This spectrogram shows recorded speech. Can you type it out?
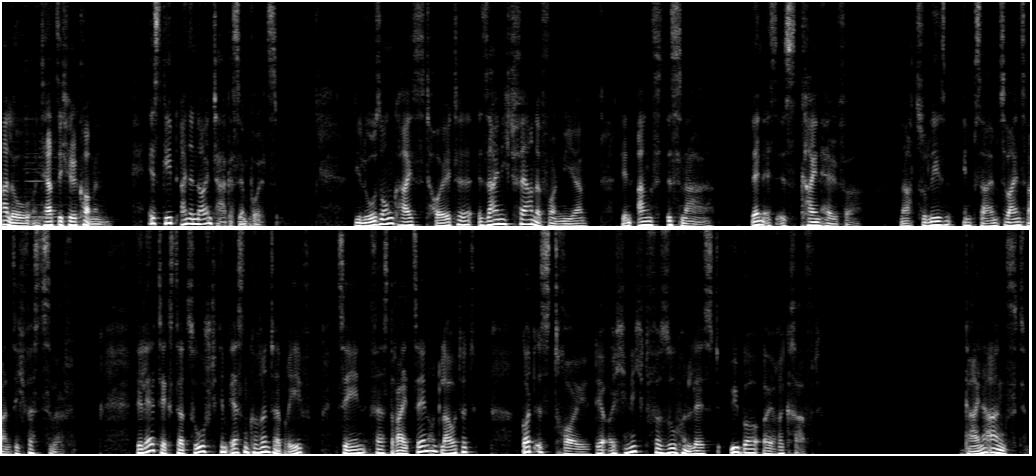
Hallo und herzlich willkommen. Es gibt einen neuen Tagesimpuls. Die Losung heißt heute, sei nicht ferne von mir, denn Angst ist nahe, denn es ist kein Helfer. Nachzulesen in Psalm 22, Vers 12. Der Lehrtext dazu steht im 1. Korintherbrief 10, Vers 13 und lautet, Gott ist treu, der euch nicht versuchen lässt über eure Kraft. Keine Angst.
